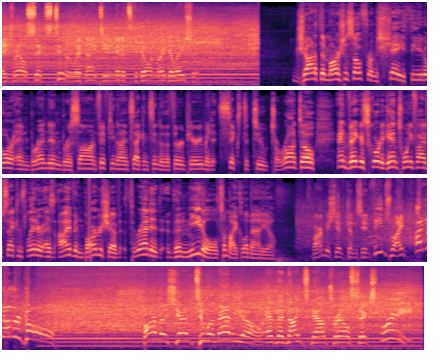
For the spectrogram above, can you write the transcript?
They trail 6-2 with 19 minutes to go in regulation. Jonathan Marchessault from Shea Theodore and Brendan Brisson, 59 seconds into the third period, made it 6 to 2 Toronto. And Vegas scored again 25 seconds later as Ivan Barbashev threaded the needle to Michael Amadio. Barbashev comes in, feeds right, another goal! Barbashev to Amadio, and the Knights now trail 6 3.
